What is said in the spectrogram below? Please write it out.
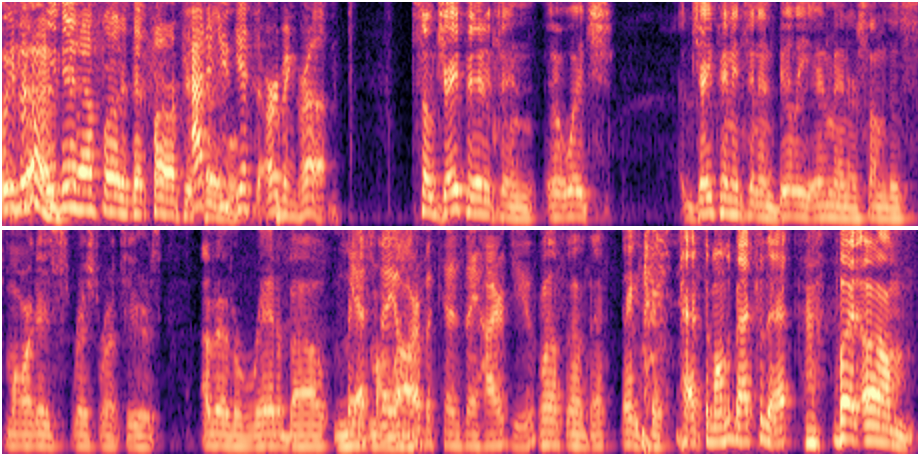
we did. we did have fun at that fire pit. How did you get to Urban Grub? So Jay Pennington, uh, which Jay Pennington and Billy Inman are some of the smartest restaurateurs I've ever read about. Yes, they life. are because they hired you. Well, they, they pat them on the back for that. But um,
